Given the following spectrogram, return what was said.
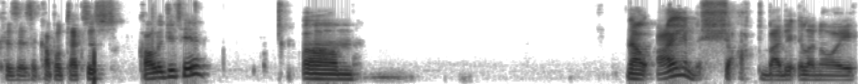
because there's a couple Texas colleges here. Um, now, I am shocked by the Illinois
